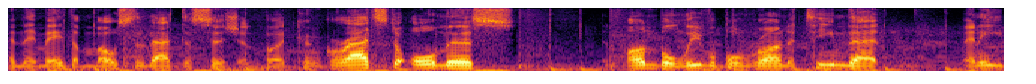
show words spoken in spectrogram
and they made the most of that decision. But congrats to Ole Miss, an unbelievable run, a team that many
